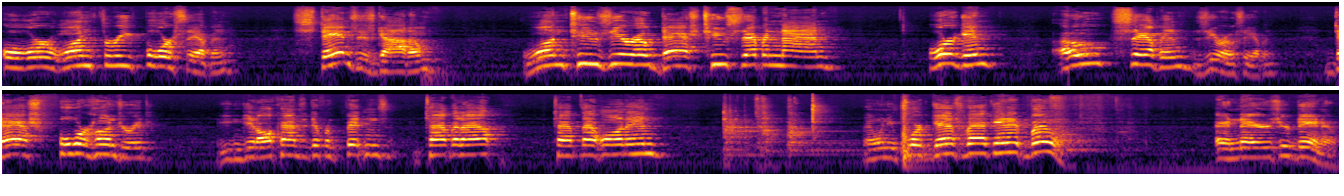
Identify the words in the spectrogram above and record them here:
or 1347. Stens's got them. 120-279. Oregon. 0707 dash 400. You can get all kinds of different fittings. Tap it out, tap that one in. And when you pour gas back in it, boom. And there's your dinner.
